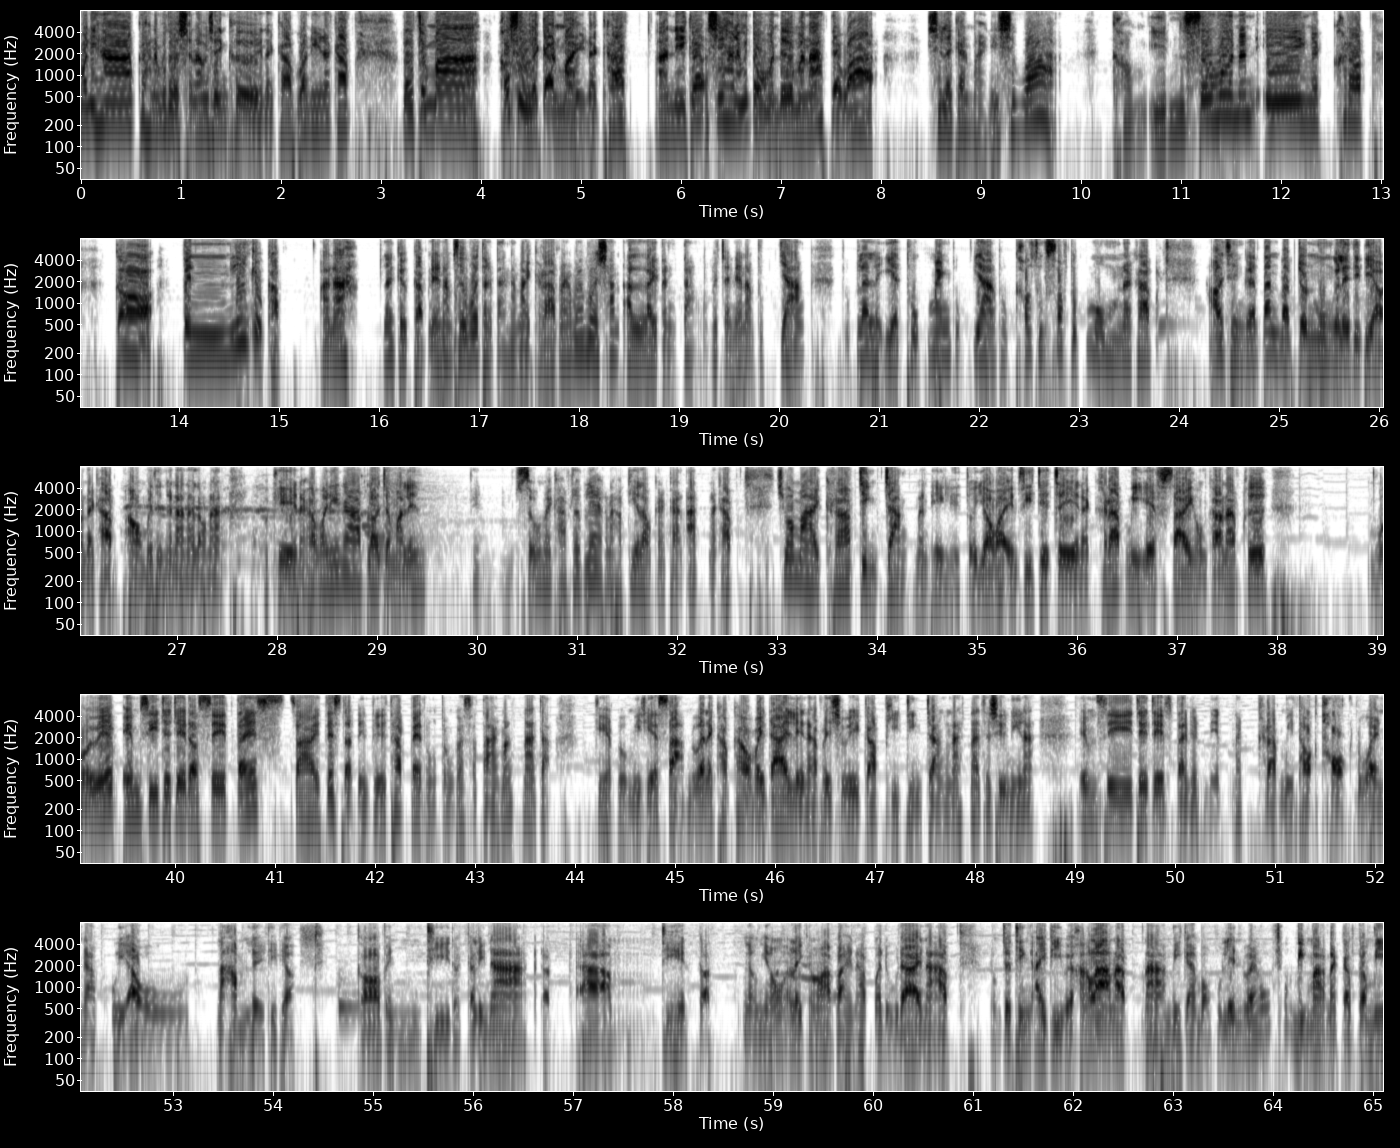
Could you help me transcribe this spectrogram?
สวัสดีครับกับฮันมิโตะชนะเช่นเคยนะครับ วันนี้นะครับ เราจะมาเข้าสู่รายการใหม่นะครับ อันนี้ก็ชื่อฮันมิโตะเหมือนเดิมอะนะ แต่ว่าชื่อรายการใหม่นี้ชื่อว่า Come In Server นั่นเองนะครับ ก็เป็นเรื่องเกี่ยวกับอะนะเรื่องเกี่ยวกับแนะนำเซิร์ฟเวอร์ต่างๆใน Minecraft นะครับไม่เวอร์ชันอะไรต่างๆ ก็จะแนะนำทุกอย่าง ทุกรายละเอียดทุกแม่งทุกอย่างทุกเข้าทุกซอกทุกมุมนะครับ เอาถึงกันตั้นแบบจนมุมกันเลยทีเดียวนะครับ เอาไม่ถึงขนาดนั้นหรอกนะ โอเคนะครับ วันนี้นะครับเราจะมาเล่น เซิร์ฟเวอร์ Minecraft เริ่มแรกนะครับที่เราการการอัดนะครับชื่อว่า Minecraft จริงจังนั่นเองเลยตัวย่อว่า MCJJ นะครับมี F site ของเขานะครับคือ w w w mcjj.ctes site.net หรือถ้าแปลตรงๆก็สไตล์มั้งน่าจะโอเคครับมี TS3 ด้วยนะครับ เข้าไปได้เลยนะไปช่วยกับพี่จริงจังนะ น่าจะชื่อนี้นะ mcjj style.net นะครับ มี Talk Talk ด้วยนะครับ คุยเอาละหำเลยทีเดียว ก็เป็น t g a l i n a t h เงี้ยวเงี้ยวอะไรกันว่าไปนะครับ มาดูได้นะครับ ผมจะทิ้ง IP ไว้ข้างล่างนะครับอ่ามีการบอกผู้เล่นด้วยโชคดีมากนะครับ ก็มี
